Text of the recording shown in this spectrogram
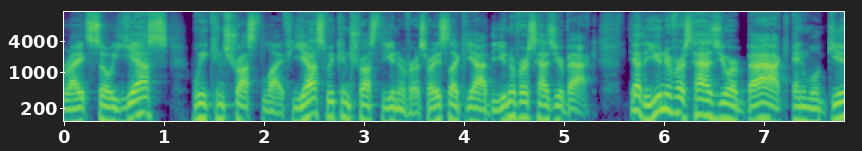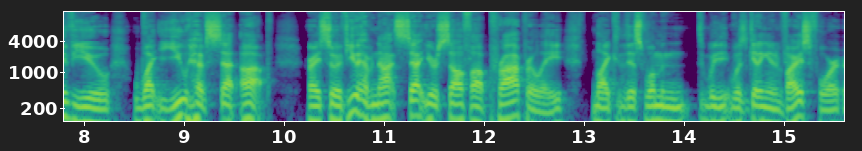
right? So yes we can trust life. Yes we can trust the universe right? It's like yeah the universe has your back. Yeah the universe has your back and will give you what you have set up right? So if you have not set yourself up properly, like this woman was getting advice for,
